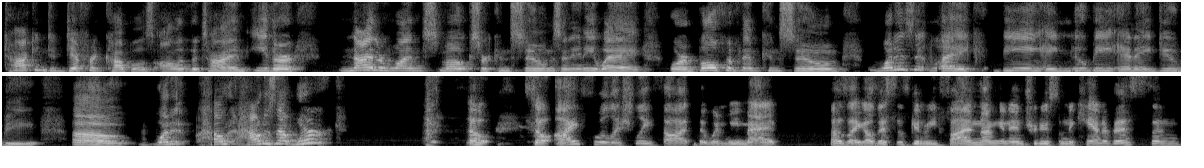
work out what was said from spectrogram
talking to different couples all of the time, either neither one smokes or consumes in any way, or both of them consume. What is it like being a newbie and a doobie? Uh, what? It, how how does that work? So so I foolishly thought that when we met, I was like, oh, this is gonna be fun. I'm gonna introduce him to cannabis and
